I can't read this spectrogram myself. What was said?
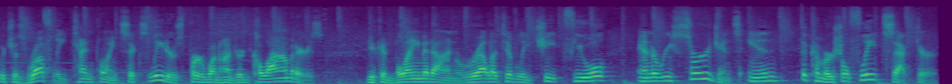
which is roughly 10.6 liters per 100 kilometers. You can blame it on relatively cheap fuel and a resurgence in the commercial fleet sector,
